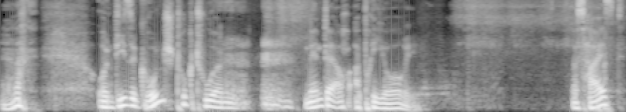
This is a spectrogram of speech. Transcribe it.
Ja? Und diese Grundstrukturen nennt er auch a priori. Das heißt,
